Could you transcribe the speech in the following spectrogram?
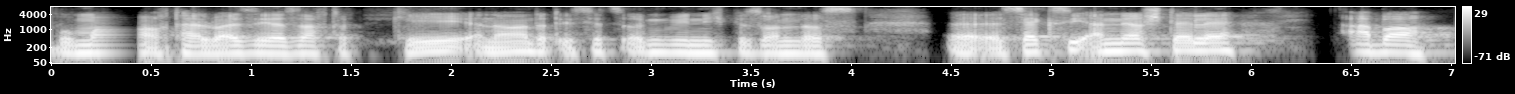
wo man auch teilweise ja sagt, okay, na, das ist jetzt irgendwie nicht besonders äh, sexy an der Stelle, aber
